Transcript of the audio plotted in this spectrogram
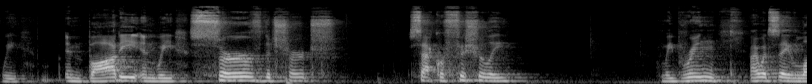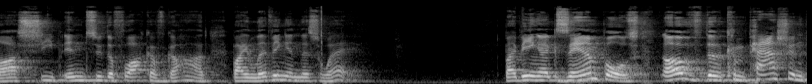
we embody and we serve the church sacrificially. We bring, I would say, lost sheep into the flock of God by living in this way by being examples of the compassion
